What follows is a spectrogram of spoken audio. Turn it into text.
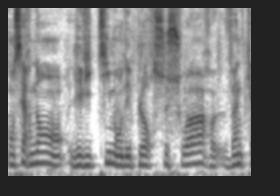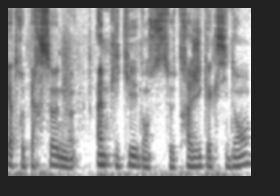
Concernant les victimes, on déplore ce soir 24 personnes impliquées dans ce tragique accident,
